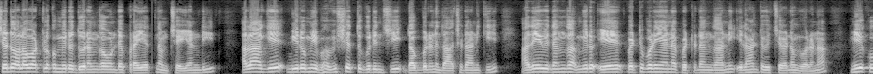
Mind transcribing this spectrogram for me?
చెడు అలవాట్లకు మీరు దూరంగా ఉండే ప్రయత్నం చేయండి. అలాగే మీరు మీ భవిష్యత్తు గురించి డబ్బులను దాచడానికి అదేవిధంగా మీరు ఏ పెట్టుబడి అయినా పెట్టడం కానీ ఇలాంటివి చేయడం వలన మీకు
